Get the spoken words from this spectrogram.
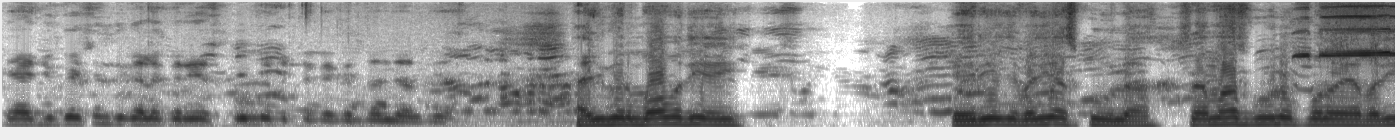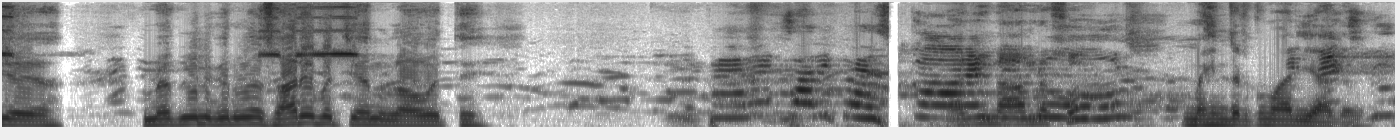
ਤੇ ਐਜੂਕੇਸ਼ਨ ਦੀ ਗੱਲ ਕਰੀਏ ਸਕੂਲ ਦੇ ਵਿੱਚ ਕਿਦਾਂ ਚੱਲਦੀ ਹੈ ਐਜੂਕੇਸ਼ਨ ਬਹੁਤ ਵਧੀਆ ਜੀ। ਏਰੀਆ 'ਚ ਵਧੀਆ ਸਕੂਲ ਆ। ਸਮਾਂ ਸਕੂਲ ਓਪਨ ਹੋਇਆ ਵਧੀਆ ਆ। ਮੈਂ ਅਪੀਲ ਕਰੂੰਗਾ ਸਾਰੇ ਬੱਚਿਆਂ ਨੂੰ ਲਾਓ ਇੱਥੇ। ਹਾਂਜੀ ਨਾਮ ਦੱਸੋ। ਮਹਿੰਦਰ ਕੁਮਾਰ ਯਾਦਵ।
